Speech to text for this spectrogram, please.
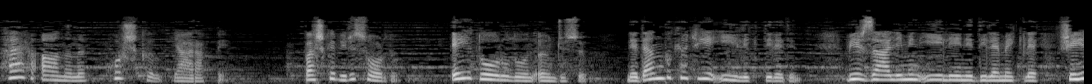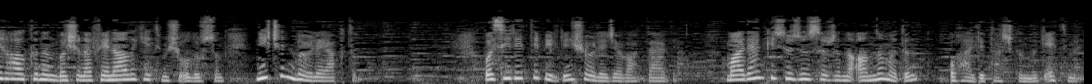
her anını hoş kıl ya Rabbi. Başka biri sordu. Ey doğruluğun öncüsü neden bu kötüye iyilik diledin? Bir zalimin iyiliğini dilemekle şehir halkının başına fenalık etmiş olursun. Niçin böyle yaptın? Basiretli bilgin şöyle cevap verdi. Madem ki sözün sırrını anlamadın, o halde taşkınlık etme.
